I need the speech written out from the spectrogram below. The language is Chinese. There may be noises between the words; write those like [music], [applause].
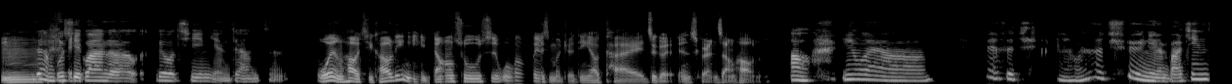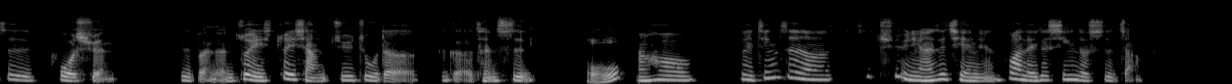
嗯，这很不习惯了六七年这样子。我很好奇，卡奥利，你当初是为什么决定要开这个 Instagram 账号呢？哦，因为啊，应该是去，好像是去年吧，金致获选日本人最最想居住的那个城市哦，然后对金致呢。是去年还是前年换了一个新的市长，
